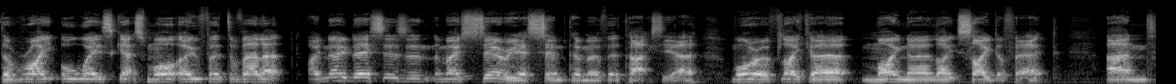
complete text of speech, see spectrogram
the right always gets more overdeveloped. I know this isn't the most serious symptom of ataxia, more of like a minor like side effect. And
